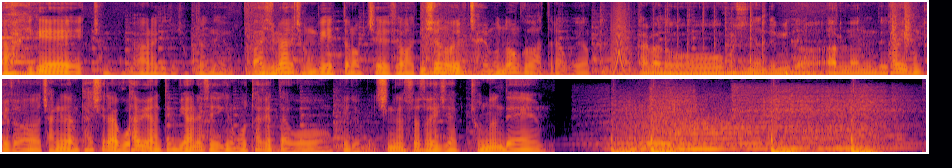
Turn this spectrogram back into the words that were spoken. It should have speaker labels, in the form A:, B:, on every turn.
A: 아 이게 참 말하기도 좀 그렇네요. 마지막에 정비했던 업체에서 미션 오일을 잘못 넣은 것 같더라고요. 밟아도 호신이 안 됩니다. 알을 낳는데. 사위분께서 장인어른 탓이라고 사위한테 미안해서 얘기를 못 하겠다고 그래도 신경 써서 이제 줬는데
